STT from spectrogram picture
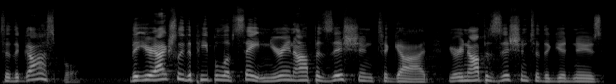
to the gospel that you're actually the people of Satan. You're in opposition to God. You're in opposition to the good news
